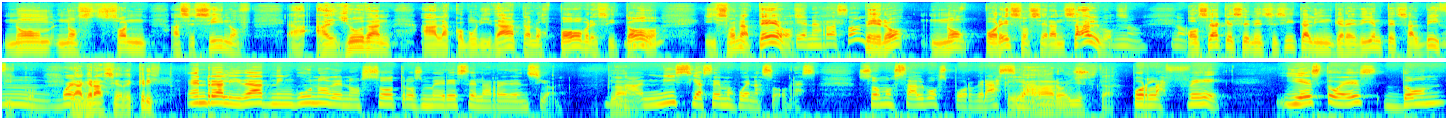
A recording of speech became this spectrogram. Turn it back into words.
no, no son asesinos, a, ayudan a la comunidad, a los pobres y todo, uh -huh. y son ateos. Tienes razón. Pero no por eso serán salvos. No, no. O sea que se necesita el ingrediente salvífico, Mm, bueno. la gracia de Cristo. En realidad ninguno de nosotros merece la redención, Claro. Ni si hacemos buenas obras. Somos salvos por gracia, Claro, ahí está. por la fe. Y esto es don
